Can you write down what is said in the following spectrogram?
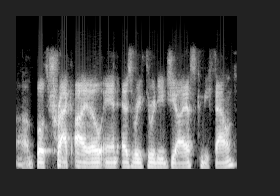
Uh, both Track.io and Esri 3D GIS can be found.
